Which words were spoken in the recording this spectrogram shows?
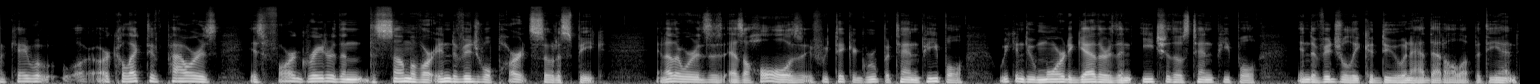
Okay, our collective power is, is far greater than the sum of our individual parts, so to speak. In other words, as, as a whole, if we take a group of 10 people, we can do more together than each of those 10 people individually could do and add that all up at the end.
